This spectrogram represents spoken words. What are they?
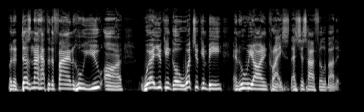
but it does not have to define who you are, where you can go, what you can be, and who we are in Christ. That's just how I feel about it.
